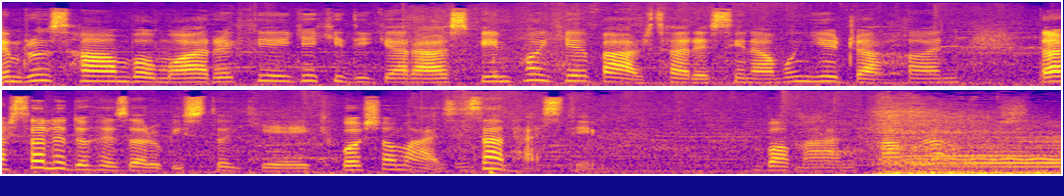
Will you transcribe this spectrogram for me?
امروز هم با معرفی یکی دیگر از فیلم های برتر سینمای جهان در سال 2021 با شما عزیزان هستیم. با من همراه.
